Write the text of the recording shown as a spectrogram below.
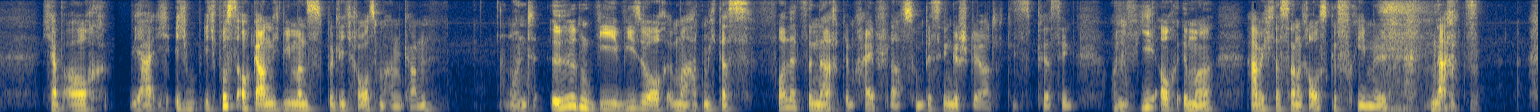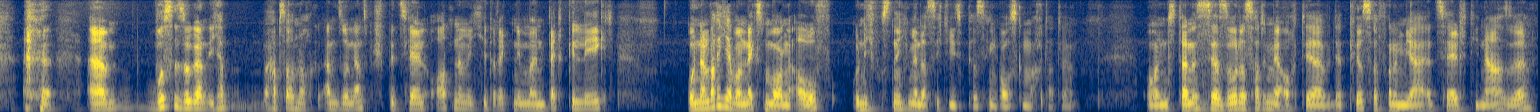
Ich habe auch, ja, ich, ich, ich wusste auch gar nicht, wie man es wirklich rausmachen kann. Und irgendwie, wieso auch immer, hat mich das vorletzte Nacht im Halbschlaf so ein bisschen gestört, dieses Piercing. Und wie auch immer, habe ich das dann rausgefriemelt, nachts. ähm, wusste sogar, ich habe es auch noch an so einen ganz speziellen Ort, nämlich hier direkt neben meinem Bett gelegt. Und dann wache ich aber am nächsten Morgen auf und ich wusste nicht mehr, dass ich dieses Piercing rausgemacht hatte. Und dann ist es ja so, das hatte mir auch der, der Piercer von einem Jahr erzählt, die Nase,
